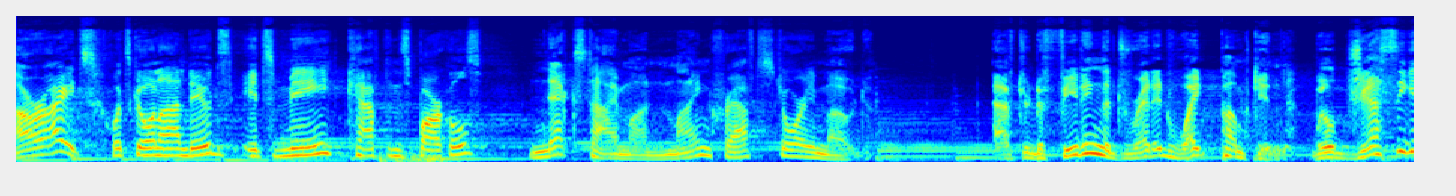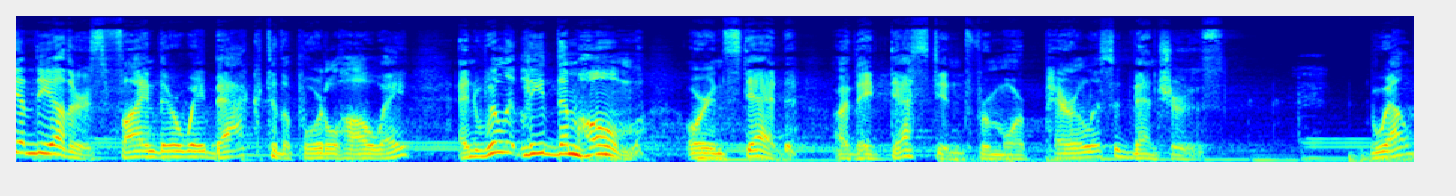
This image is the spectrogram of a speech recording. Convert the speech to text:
All right, what's going on, dudes? It's me, CaptainSparklez. Next time on Minecraft Story Mode. After defeating the dreaded White Pumpkin, will Jesse and the others find their way back to the portal hallway? And will it lead them home? Or instead, are they destined for more perilous adventures? Well,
